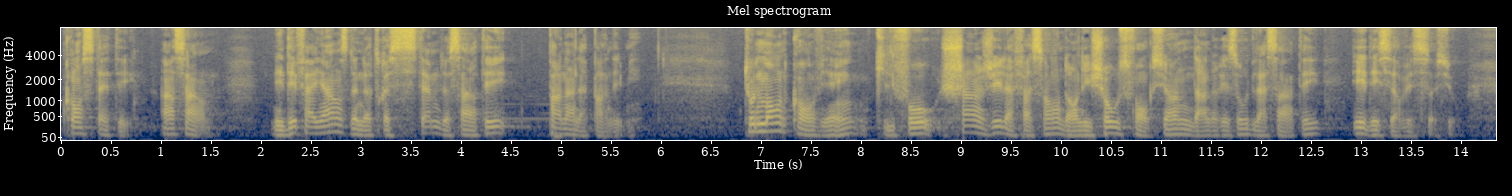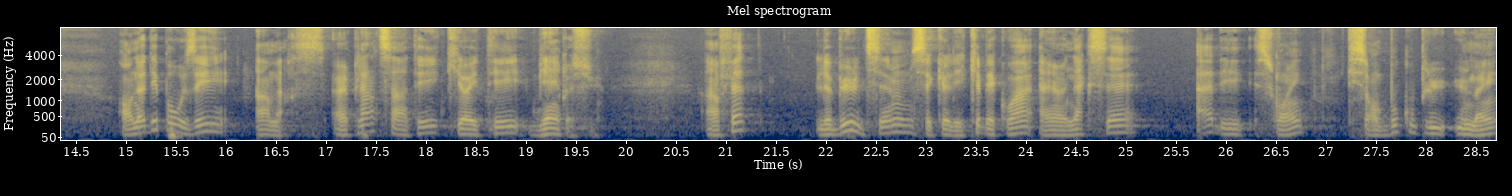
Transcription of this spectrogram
constater ensemble les défaillances de notre système de santé pendant la pandémie. Tout le monde convient qu'il faut changer la façon dont les choses fonctionnent dans le réseau de la santé et des services sociaux. On a déposé en mars un plan de santé qui a été bien reçu. En fait, le but ultime, c'est que les Québécois aient un accès à des soins qui sont beaucoup plus humains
